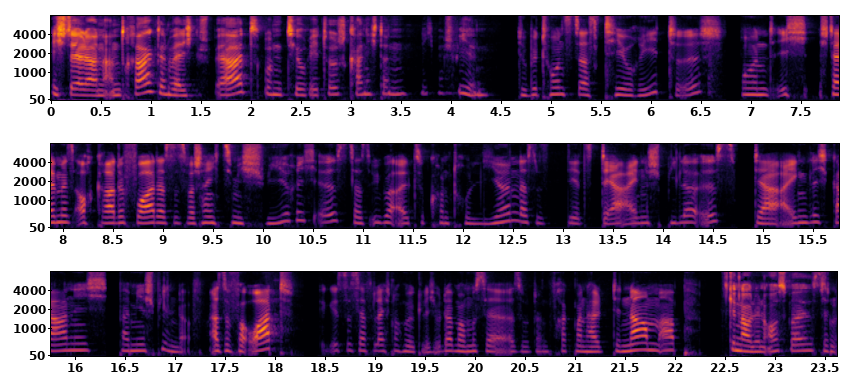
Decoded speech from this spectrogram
ich stelle da einen Antrag, dann werde ich gesperrt und theoretisch kann ich dann nicht mehr spielen. Du betonst das theoretisch. Und ich stelle mir jetzt auch gerade vor, dass es wahrscheinlich ziemlich schwierig ist, das überall zu kontrollieren, dass es jetzt der eine Spieler ist, der eigentlich gar nicht bei mir spielen darf. Also vor Ort ist es ja vielleicht noch möglich, oder? Man muss ja, also dann fragt man halt den Namen ab. Genau, den Ausweis. Dann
